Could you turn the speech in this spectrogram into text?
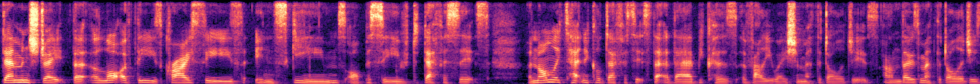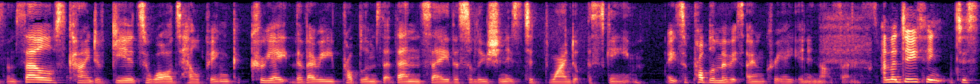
demonstrate that a lot of these crises in schemes or perceived deficits are normally technical deficits that are there because of valuation methodologies. And those methodologies themselves kind of geared towards helping create the very problems that then say the solution is to wind up the scheme. It's a problem of its own creating in that sense. And I do think just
